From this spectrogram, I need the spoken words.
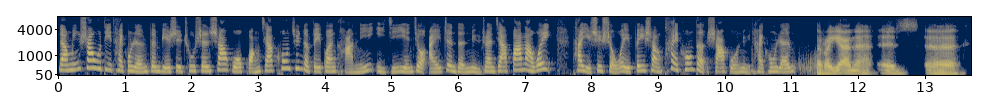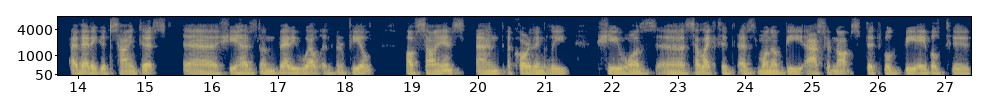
两名沙乌地太空人分别是出身沙国皇家空军的飞官卡尼，以及研究癌症的女专家巴纳威。她也是首位飞上太空的沙国女太空人。 Rayana is uh, a very good scientist. Uh, she has done very well in her field Of science, and accordingly, she was uh, selected as one of the astronauts that will be able to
